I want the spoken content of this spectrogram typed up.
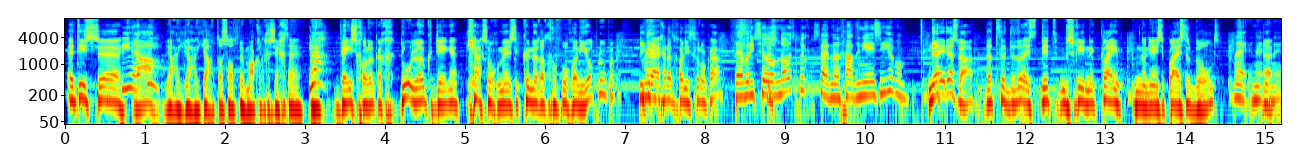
Het is... eh, ja, ja, ja, ja, dat is altijd weer makkelijk gezegd. Hè. Ja. Wees gelukkig. Doe leuke dingen. Ja, sommige mensen kunnen dat gevoel gewoon niet oproepen. Die Nee. krijgen dat gewoon niet voor elkaar. Nee, maar die zullen Dus- nooit gelukkig zijn. En dan gaat het niet eens hier om. Nee, dat is waar. Dat, dat is dit misschien een klein, nog niet eens een pleister op de hond. Nee, nee, Nee. nee.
